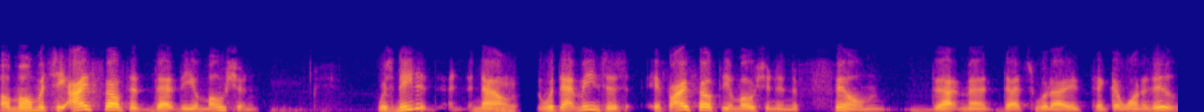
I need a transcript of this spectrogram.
a moment. See, I felt that that the emotion was needed. Now, what that means is, if I felt the emotion in the film, that meant that's what I think I want to do.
